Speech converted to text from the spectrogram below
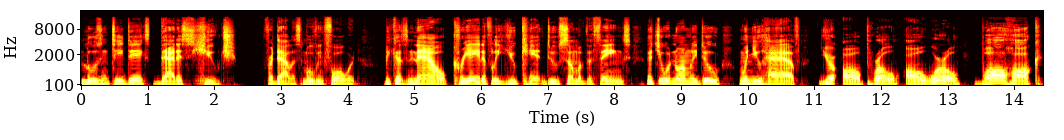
losing T Diggs, that is huge for Dallas moving forward because now creatively you can't do some of the things that you would normally do when you have your All Pro, All World ball hawk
